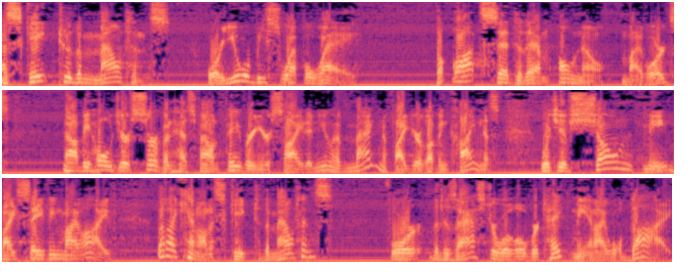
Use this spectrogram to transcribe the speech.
Escape to the mountains, or you will be swept away. But Lot said to them, Oh no, my lords. Now behold, your servant has found favor in your sight, and you have magnified your loving kindness, which you have shown me by saving my life. But I cannot escape to the mountains, for the disaster will overtake me, and I will die.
